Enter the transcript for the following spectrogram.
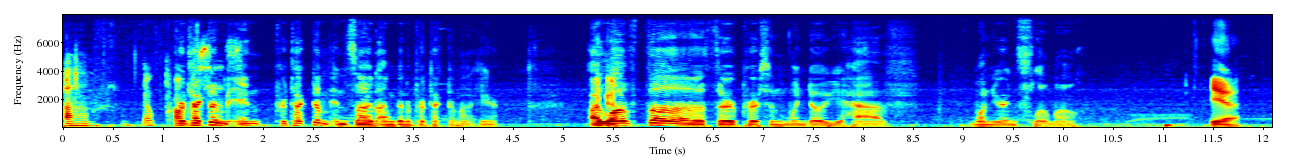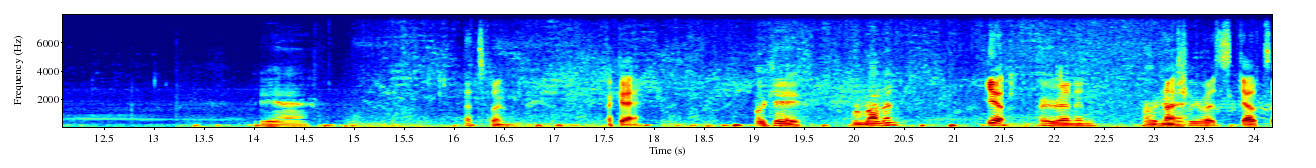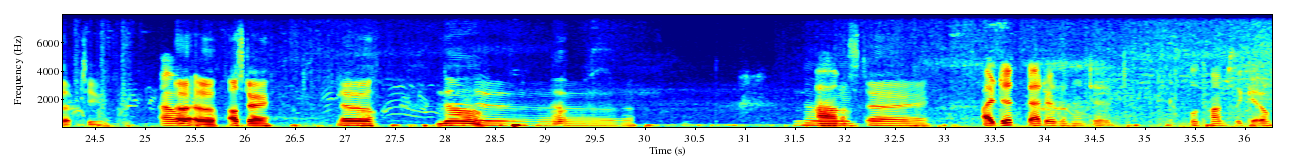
Um, no promises. Protect him in. Protect him inside. I'm gonna protect him out here. I love the third-person window you have when you're in slow mo. yeah, Yeah. that's fun. Okay. Okay, we're running. Yep, we're running. Okay. I'm not sure what Scout's up to. Oh, Uh oh, Allstar. No. No. No. No. Um, Allstar. I did better than I did a couple of times ago.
